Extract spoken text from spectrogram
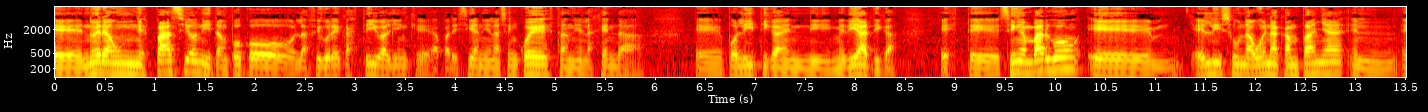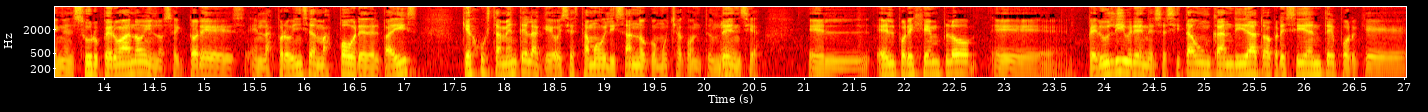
eh, no era un espacio ni tampoco la figura de Castillo, alguien que aparecía ni en las encuestas, ni en la agenda eh, política, ni mediática. Este, sin embargo, eh, él hizo una buena campaña en, el sur peruano y en los sectores, en las provincias más pobres del país, que es justamente la que hoy se está movilizando con mucha contundencia. El- él, por ejemplo, Perú Libre necesitaba un candidato a presidente porque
